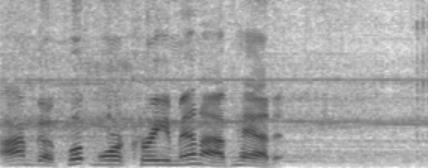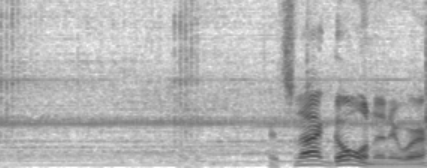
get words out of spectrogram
I'm going to put more cream in, I've had it. It's not going anywhere.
